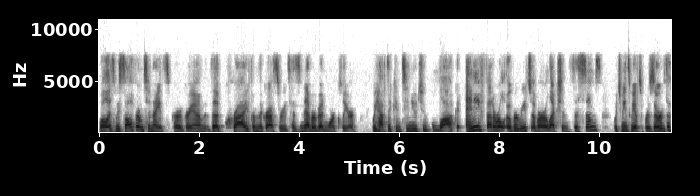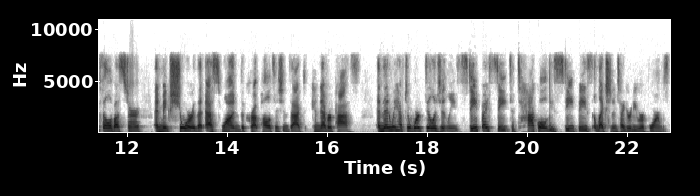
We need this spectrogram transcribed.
Well, as we saw from tonight's program, the cry from the grassroots has never been more clear. We have to continue to block any federal overreach of our election systems, which means we have to preserve the filibuster and make sure that S1, the Corrupt Politicians Act, can never pass. And then we have to work diligently, state by state, to tackle these state based election integrity reforms,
